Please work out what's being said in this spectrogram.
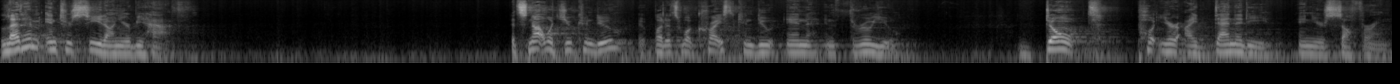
Let Him intercede on your behalf. It's not what you can do, but it's what Christ can do in and through you. Don't put your identity in your suffering.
